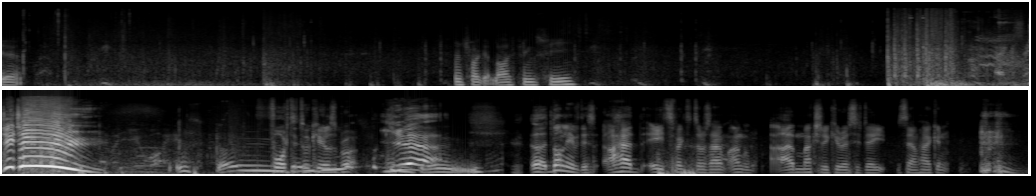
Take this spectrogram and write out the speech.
Yeah. I'm gonna try to get life things for you. GG! Never knew what Let's go. 42 kills, bro. Yeah! Uh, don't leave this. I had eight spectators. I'm. I'm. I'm actually curious if they say I'm hacking.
